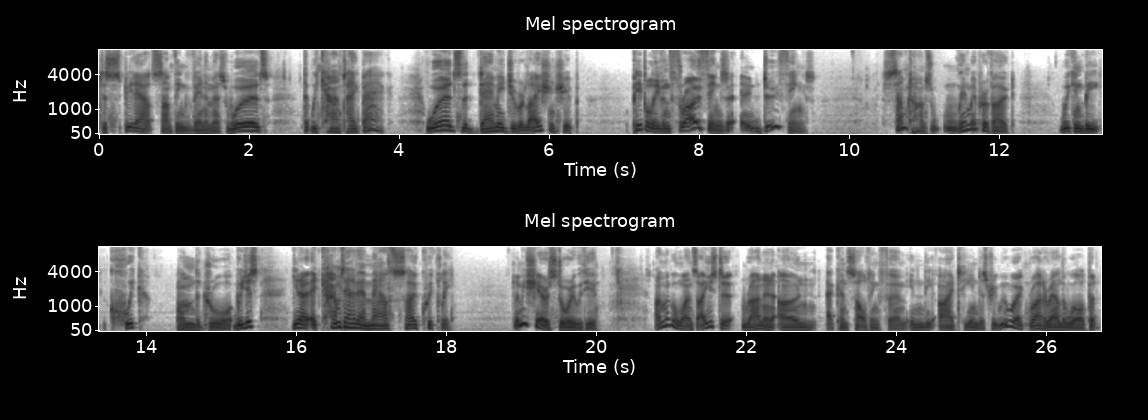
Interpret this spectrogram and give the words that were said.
to spit out something venomous, words that we can't take back, words that damage a relationship. People even throw things and do things. Sometimes, when we're provoked, we can be quick on the draw. We just, you know, it comes out of our mouth so quickly. Let me share a story with you. I remember once I used to run and own a consulting firm in the IT industry. We worked right around the world, but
